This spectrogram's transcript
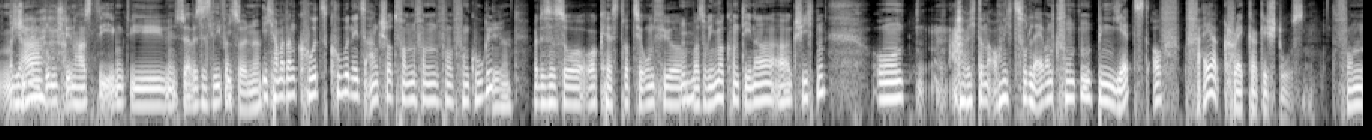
Maschinen Ja. rumstehen hast, die irgendwie Services liefern sollen. Ne? Ich habe mir dann kurz Kubernetes angeschaut von, von, von, von Google, Ja. weil das ist so Orchestration für Mhm. was auch immer, Container-Geschichten. Und habe ich dann auch nicht so leibend gefunden, bin jetzt auf Firecracker gestoßen von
